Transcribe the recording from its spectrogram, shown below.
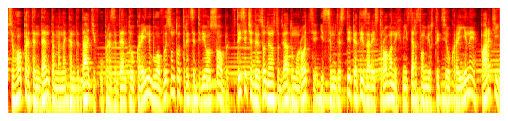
Всього претендентами на кандидатів у президенти України було висунуто 32 особи. В 1999 році із 75 зареєстрованих Міністерством юстиції України партій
